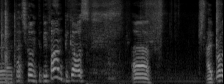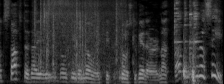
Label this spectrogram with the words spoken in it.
uh, that's going to be fun because uh, I brought stuff that I don't even know if it goes together or not, but we will see.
